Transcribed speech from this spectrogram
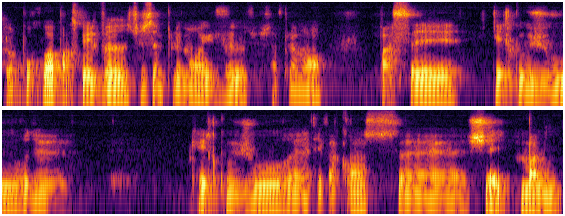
Alors pourquoi? Parce qu'elle veut tout simplement, il veut tout simplement passer quelques jours de quelques jours euh, vacances euh, chez mamie.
